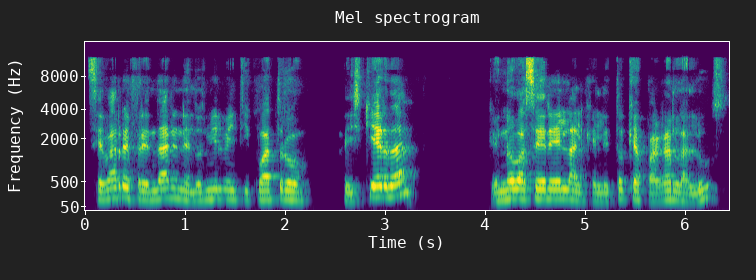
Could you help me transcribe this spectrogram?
se va a refrendar en el 2024 a izquierda, que no va a ser él al que le toque apagar la luz.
